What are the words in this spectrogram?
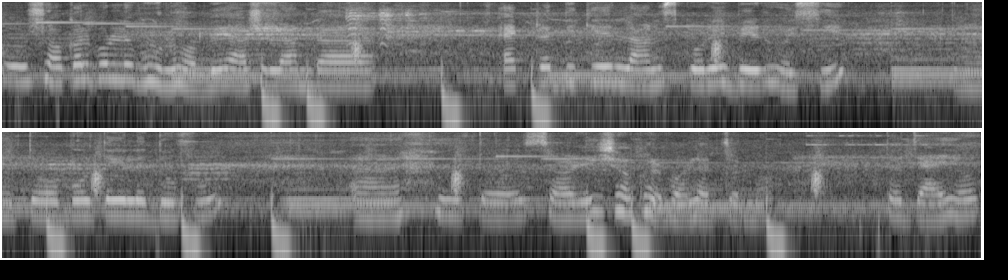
তো সকাল বললে ভুল হবে, আসলে আমরা একটার দিকে লাঞ্চ করে বের হয়েছি। তো বলতে গেলে দুপুর। তো সরি সকাল বলার জন্য। তো যাই হোক,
